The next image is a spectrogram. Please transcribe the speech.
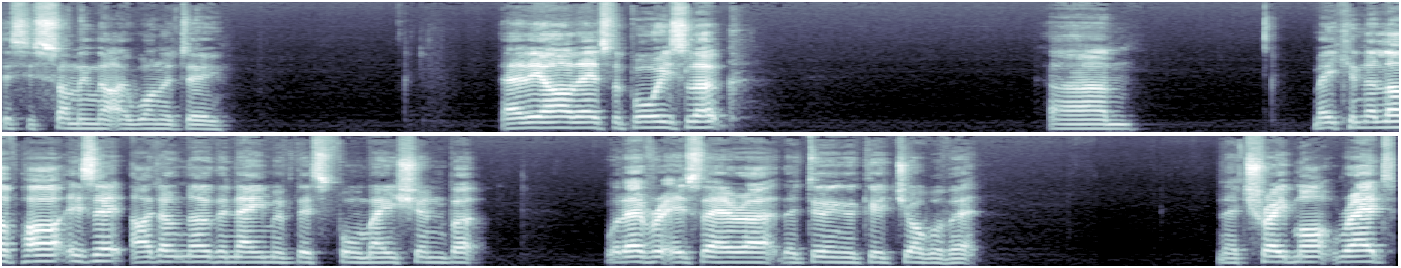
this is something that I want to do. There they are. There's the boys, look. Um, making the love heart, is it? I don't know the name of this formation, but whatever it is, they're, uh, they're doing a good job of it. Their trademark red.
